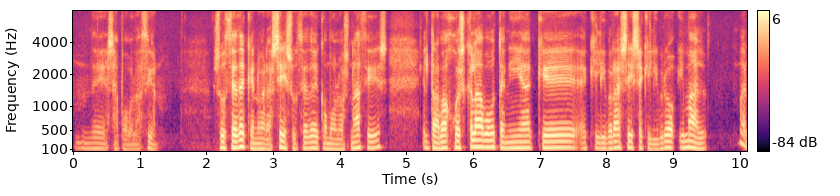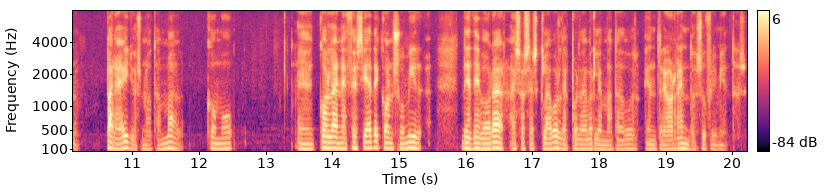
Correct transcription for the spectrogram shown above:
de esa población. Sucede que no era así, sucede como los nazis, el trabajo esclavo tenía que equilibrarse y se equilibró y mal, bueno, para ellos no tan mal, como eh, con la necesidad de consumir, de devorar a esos esclavos después de haberles matado entre horrendos sufrimientos.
